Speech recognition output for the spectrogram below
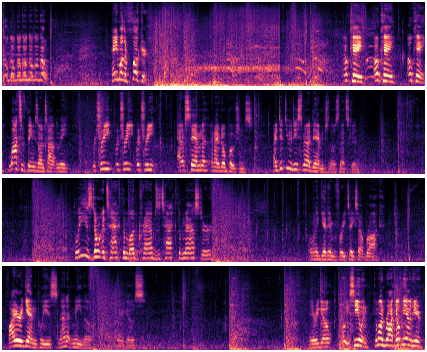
Go, go, go, go, go, go, go! Hey, motherfucker! Okay, okay, okay. Lots of things on top of me. Retreat, retreat, retreat. Out of stamina, and I have no potions. I did do a decent amount of damage, though, so that's good. Please don't attack the mud crabs, attack the master. I want to get him before he takes out Brock. Fire again, please. Not at me, though. There he goes. There we go. Oh, he's healing. Come on, Brock, help me out here.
